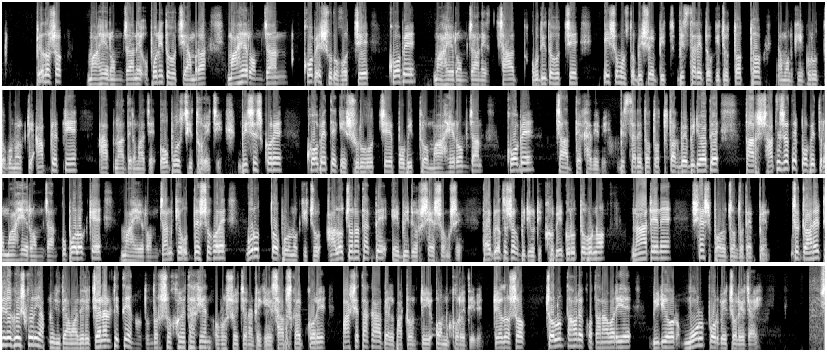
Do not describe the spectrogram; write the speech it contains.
প্রিয় দর্শক, মাহে রমজানে উপনীত হচ্ছে আমরা। মাহে রমজান কবে শুরু হচ্ছে? কবে মাহে রমজানের চাঁদ উদিত হচ্ছে? এই সমস্ত বিষয়ে বিস্তারিত কিছু তথ্য, এমনকি গুরুত্বপূর্ণ একটি আপডেট নিয়ে আপনাদের মাঝে উপস্থিত হয়েছি। বিশেষ করে, কবে থেকে শুরু হচ্ছে পবিত্র মাহে রমজান? কবে চাঁদ দেখা দিবে? বিস্তারিত তথ্য থাকবে ভিডিওতে। তার সাথে সাথে পবিত্র মাহে রমজান উপলক্ষে, মাহে রমজানকে উদ্দেশ্য করে গুরুত্বপূর্ণ কিছু আলোচনা থাকবে এই ভিডিওর শেষ অংশে। তাই দর্শক, ভিডিওটি খুবই গুরুত্বপূর্ণ। না টেনে শেষ পর্যন্ত দেখবেন। ছোট্ট আরেকটি রিকোয়েস্ট করি, আপনি যদি আমাদের এই চ্যানেলটিতে নতুন দর্শক হয়ে থাকেন, অবশ্যই চ্যানেলটিকে সাবস্ক্রাইব করে পাশে থাকা বেল বাটনটি অন করে দিবেন। প্রিয় দর্শক, চলুন তাহলে কথা না বাড়িয়ে ভিডিওর মূল পর্বে চলে যাই।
